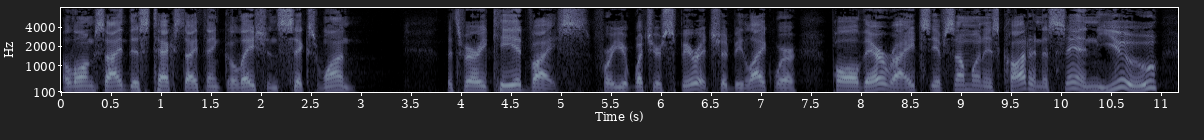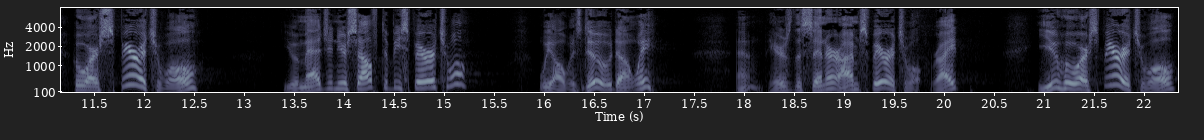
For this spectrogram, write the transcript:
alongside this text, I think, Galatians 6 1. That's very key advice for your, what your spirit should be like, where Paul there writes if someone is caught in a sin, you who are spiritual, you imagine yourself to be spiritual? We always do, don't we? here's the sinner, I'm spiritual, right? You who are spiritual,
